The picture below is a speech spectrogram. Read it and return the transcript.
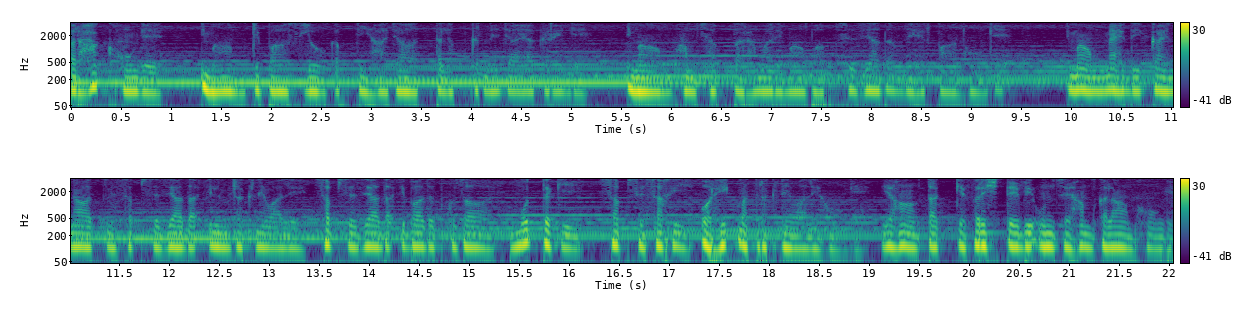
बरहक होंगे। इमाम के पास लोग अपनी हाजात माँ बाप से ज़्यादा मेहरबान होंगे। इमाम मेहदी कायनात में सबसे ज़्यादा इल्म रखने वाले, सबसे ज़्यादा इबादत गुजार, मुत्तकी, सबसे सखी और हिकमत रखने वाले होंगे। यहाँ तक के फरिश्ते भी उनसे हम कलाम होंगे।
